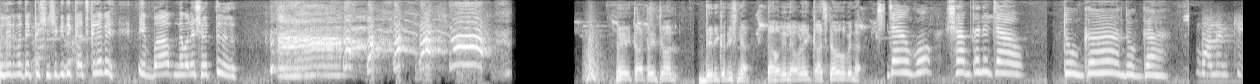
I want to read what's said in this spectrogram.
ফুলের মতো একটা শিশুকে দিয়ে কাজ করাবে? এ বাপ না মানে শত্রু। এই তাড়াতাড়ি চল। দেরি করিস না তাহলে লেওড়াই কাজটাও হবে না। যাও গো সাবধানে যাও। দুর্গা দুর্গা বলেন কি?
